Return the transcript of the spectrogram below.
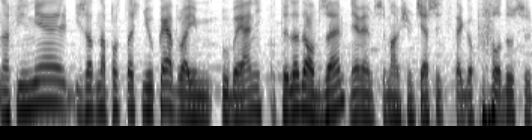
na filmie i żadna postać nie ukradła im ubrań. O tyle dobrze. Nie wiem, czy mam się cieszyć z tego powodu, czy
